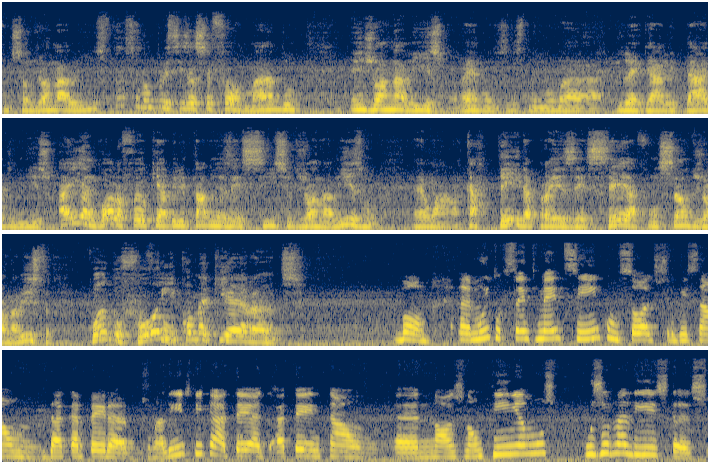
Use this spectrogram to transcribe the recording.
função de jornalista, você não precisa ser formado em jornalismo, né? não existe nenhuma ilegalidade nisso. Aí em Angola foi o que habilitado no exercício do jornalismo, é uma, uma carteira para exercer a função de jornalista. Quando foi Sim. e como é que era antes? Bom, eh, muito recentemente, sim, começou a distribuição da carteira jornalística. Até, até então, eh, nós não tínhamos. Os jornalistas,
